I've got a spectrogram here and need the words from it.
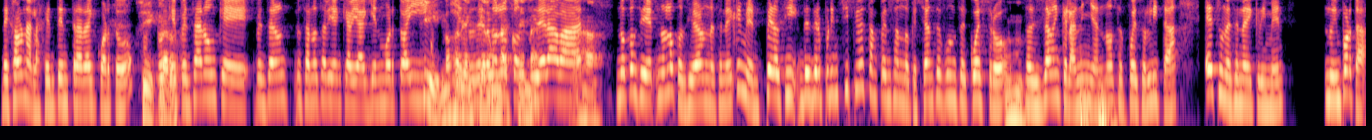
dejaron a la gente entrar al cuarto Sí, porque claro. pensaron que, pensaron, o sea, no sabían que había alguien muerto ahí. Sí, no sabían que era no una lo escena. consideraban, Ajá. no, consider- no lo consideraron una escena del crimen, pero si desde el principio están pensando que chance fue un secuestro, o sea, si saben que la niña no se fue solita, es una escena de crimen, no importa.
